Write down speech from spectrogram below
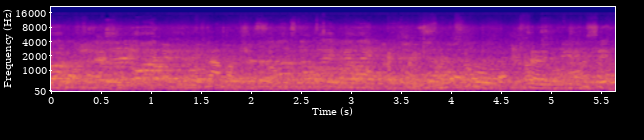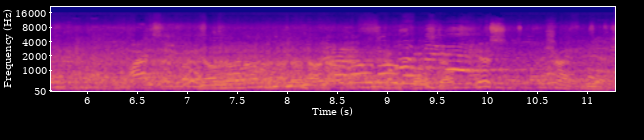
card. No, no, no, no, no, no, no, no, Got the foot still. Yes, Trav, yes.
